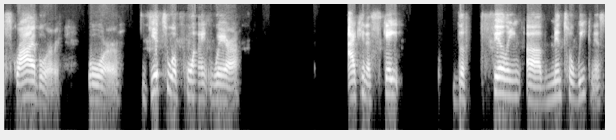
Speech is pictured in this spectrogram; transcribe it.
describe or or get to a point where I can escape the feeling of mental weakness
